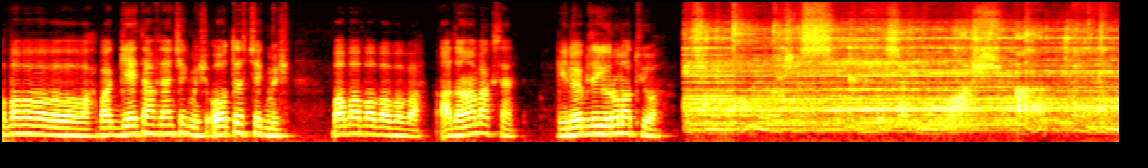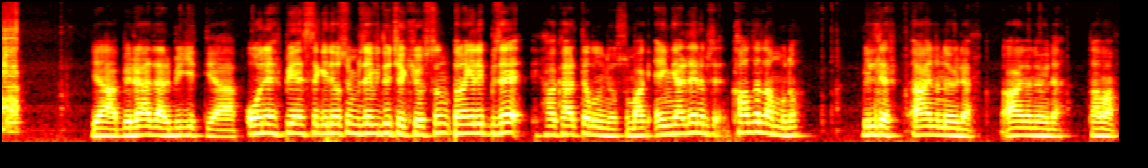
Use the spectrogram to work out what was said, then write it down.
Bak bak bak bak bak bak. GTA falan çekmiş. O test çekmiş. Baba baba baba. Adama bak sen. Geliyor bize yorum atıyor. Ya birader bir git ya. 10 FPS'te geliyorsun bize video çekiyorsun. Sonra gelip bize hakarette bulunuyorsun. Bak engellerim seni. Kaldır lan bunu. Bildir. Aynen öyle. Aynen öyle. Tamam.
